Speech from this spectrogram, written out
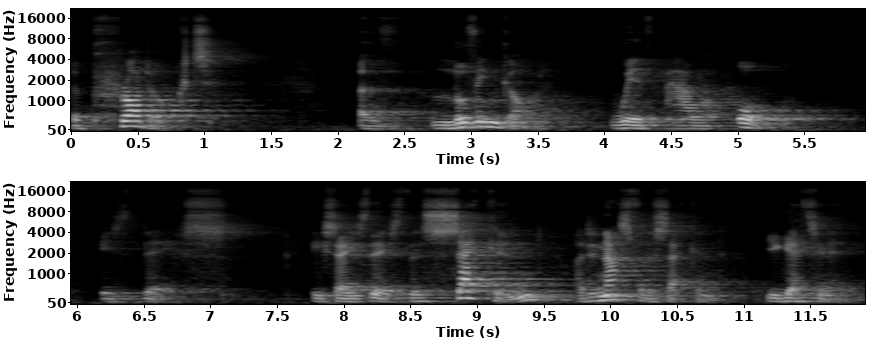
the product of loving God with our all is this. He says this the second, I didn't ask for the second, you're getting it.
